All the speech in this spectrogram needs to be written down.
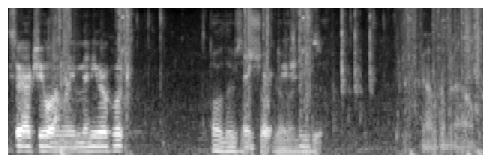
Sir, actually, hold on, wait, mini real quick. Oh, there's a Thank shotgun. I need it. Coming out.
